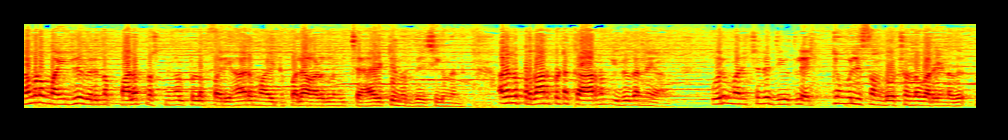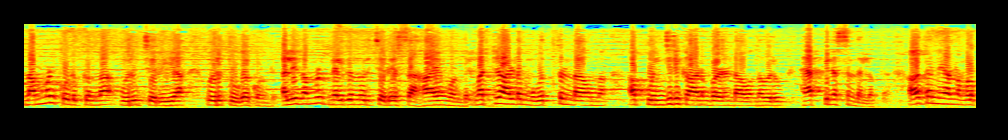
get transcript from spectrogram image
നമ്മുടെ മൈൻഡിൽ വരുന്ന പല പ്രശ്നങ്ങൾക്കുള്ള പരിഹാരമായിട്ട് പല ആളുകളും ഈ ചാരിറ്റി നിർദ്ദേശിക്കുന്നുണ്ട്. അതിനുള്ള പ്രധാനപ്പെട്ട കാരണം ഇത് തന്നെയാണ്. ഒരു മനുഷ്യന്റെ ജീവിതത്തിൽ ഏറ്റവും വലിയ സന്തോഷം എന്ന് പറയുന്നത് നമ്മൾ കൊടുക്കുന്ന ഒരു ചെറിയ ഒരു തുക കൊണ്ട് അല്ലെങ്കിൽ നമ്മൾ നൽകുന്ന ഒരു ചെറിയ സഹായം കൊണ്ട് മറ്റൊരാളുടെ മുഖത്തുണ്ടാവുന്ന ആ പുഞ്ചിരി കാണുമ്പോഴുണ്ടാവുന്ന ഒരു ഹാപ്പിനെസ് ഉണ്ടല്ലോ. അത് തന്നെയാണ് നമ്മൾ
